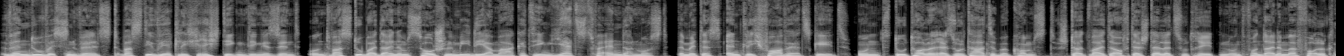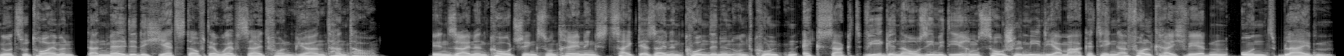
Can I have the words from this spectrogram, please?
Wenn du wissen willst, was die wirklich richtigen Dinge sind und was du bei deinem Social Media Marketing jetzt verändern musst, damit es endlich vorwärts geht und du tolle Resultate bekommst, statt weiter auf der Stelle zu treten und von deinem Erfolg nur zu träumen, dann melde dich jetzt auf der Website von Björn Tantau. In seinen Coachings und Trainings zeigt er seinen Kundinnen und Kunden exakt, wie genau sie mit ihrem Social-Media-Marketing erfolgreich werden und bleiben.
